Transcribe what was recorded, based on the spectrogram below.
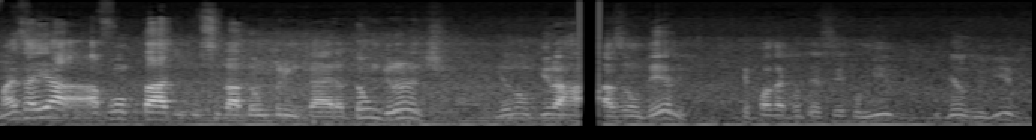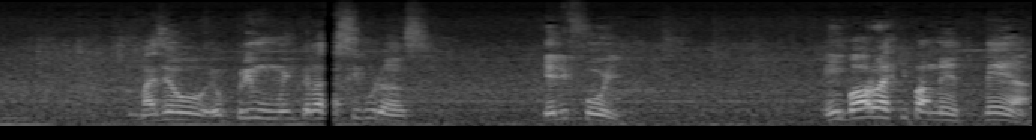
Mas aí a, a, vontade do cidadão brincar era tão grande, e eu não tiro a razão dele, que pode acontecer comigo, que Deus me livre, mas eu, eu primo muito pela segurança que ele foi. Embora o equipamento tenha,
